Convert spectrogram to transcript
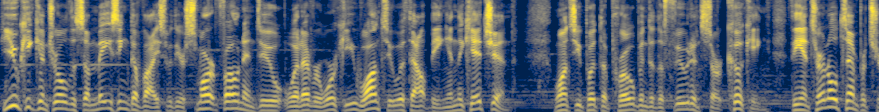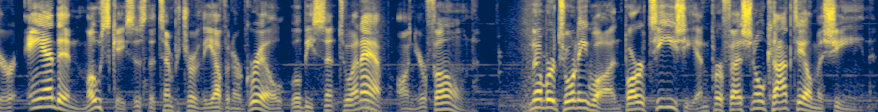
You can control this amazing device with your smartphone and do whatever work you want to without being in the kitchen. Once you put the probe into the food and start cooking, the internal temperature, and in most cases the temperature of the oven or grill, will be sent to an app on your phone. Number 21, Bartesian Professional Cocktail Machine.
